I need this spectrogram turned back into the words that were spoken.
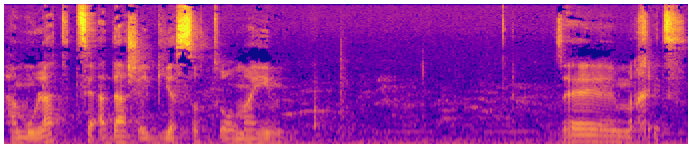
המולת צעדה של גייסות רומאים. זה מלחיץ.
